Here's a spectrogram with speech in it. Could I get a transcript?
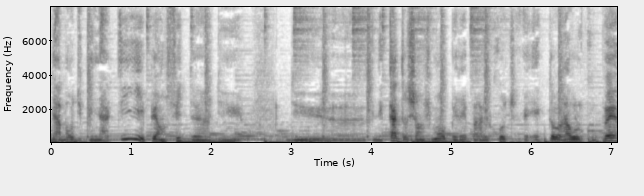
d'abord du penalty et puis ensuite du, du des quatre changements opérés par le coach Hector Raoul Cooper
